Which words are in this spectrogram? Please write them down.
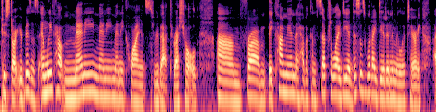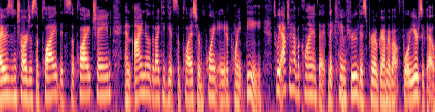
to start your business. And we've helped many many many clients through that threshold. Um, from they come in they have a conceptual idea this is what i did in the military. I was in charge of supply the supply chain and i know that i could get supplies from point a to point b so we actually have a client that, that came through this program about four years ago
